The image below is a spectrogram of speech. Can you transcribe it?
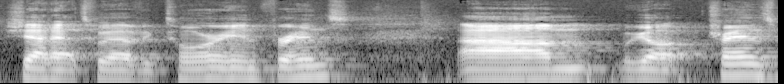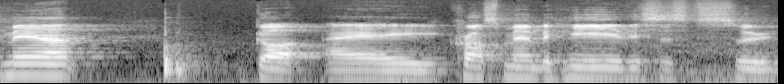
Shout out to our Victorian friends. Um, we got Transmount, got a cross member here. This is to suit,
